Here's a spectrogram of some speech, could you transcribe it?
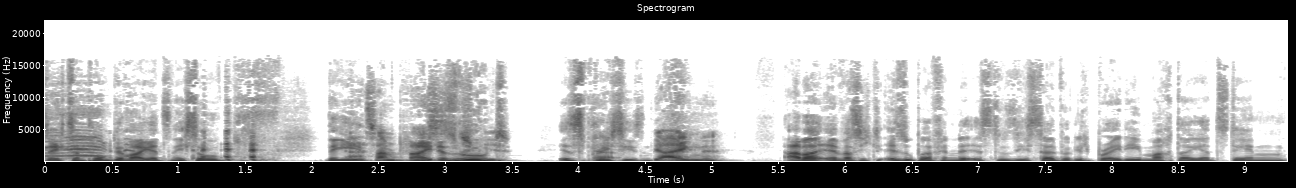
16 Punkte war jetzt nicht so. Pff, Diggi, ein Night is ruined. Ist Preseason. Die eigene. Aber äh, was ich äh, super finde, ist, du siehst halt wirklich, Brady macht da jetzt den,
